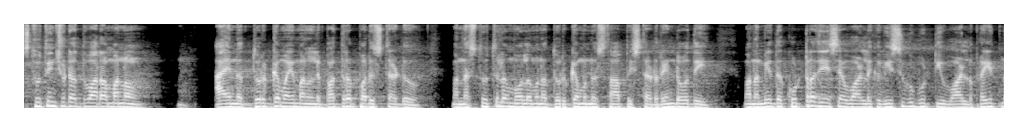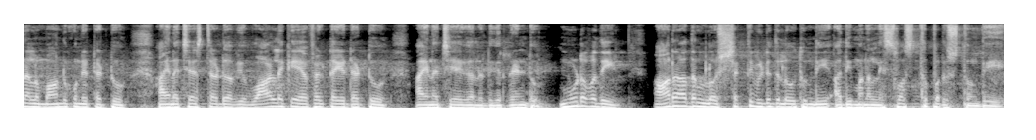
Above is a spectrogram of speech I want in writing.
స్థుతించుట ద్వారా మనం ఆయన దుర్గమై మనల్ని భద్రపరుస్తాడు మన స్థుతుల మూలమున దుర్గమును స్థాపిస్తాడు. రెండవది మన మీద కుట్ర చేసే వాళ్ళకి విసుగుబుట్టి వాళ్ళ ప్రయత్నాలు మానుకునేటట్టు ఆయన చేస్తాడు. అవి వాళ్ళకే ఎఫెక్ట్ అయ్యేటట్టు ఆయన చేయగలడు. ఇది రెండు. మూడవది ఆరాధనలో శక్తి విడుదలవుతుంది. అది మనల్ని స్వస్థపరుస్తుంది.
